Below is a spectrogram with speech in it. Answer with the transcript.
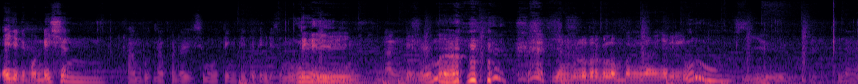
eh jadi foundation Rambut nggak pernah disemuting, tiba-tiba disemuting. Bangke memang. yang dulu bergelombang sekarang jadi lurus Iya. Nah,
